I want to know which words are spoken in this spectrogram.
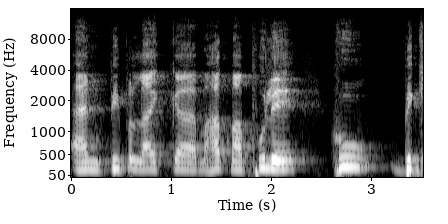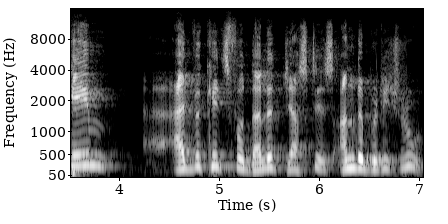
and people like uh, Mahatma Phule who became uh, advocates for Dalit justice under British rule.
